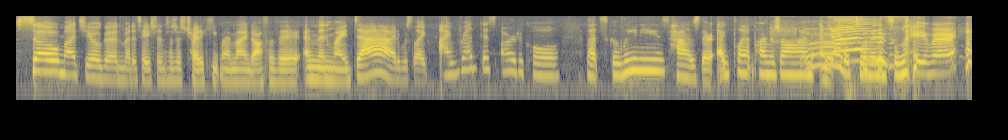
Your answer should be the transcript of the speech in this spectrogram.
so much yoga and meditation to just try to keep my mind off of it. And then my dad was like, I read this article that Scalini's has their eggplant parmesan and it puts women into labor.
